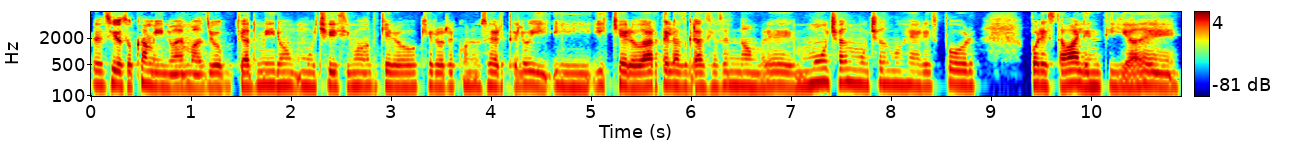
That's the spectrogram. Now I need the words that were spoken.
Precioso camino, además yo te admiro muchísimo, quiero, quiero reconocértelo y, quiero darte las gracias en nombre de muchas, muchas mujeres por, por esta valentía de,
